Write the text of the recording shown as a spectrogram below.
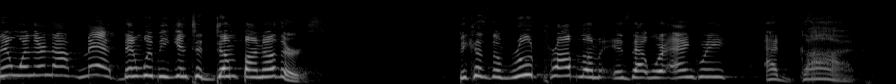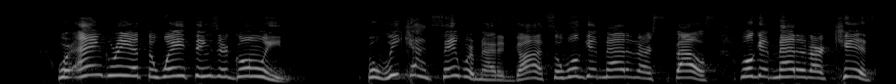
then when they're not met, then we begin to dump on others. Because the root problem is that we're angry at God. We're angry at the way things are going. But we can't say we're mad at God. So we'll get mad at our spouse. We'll get mad at our kids.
